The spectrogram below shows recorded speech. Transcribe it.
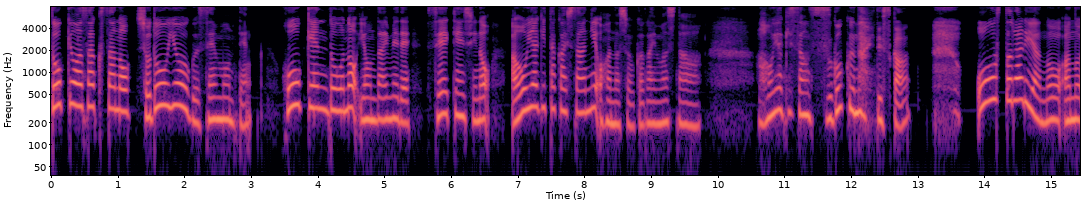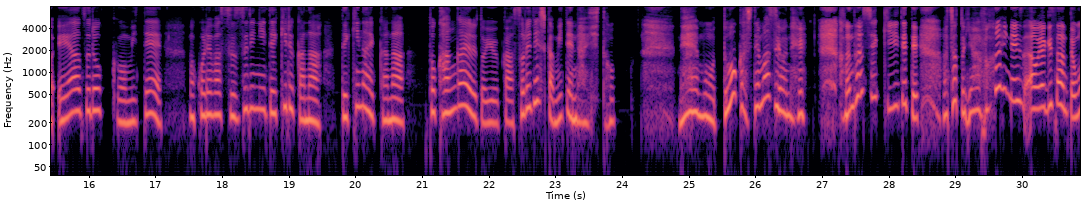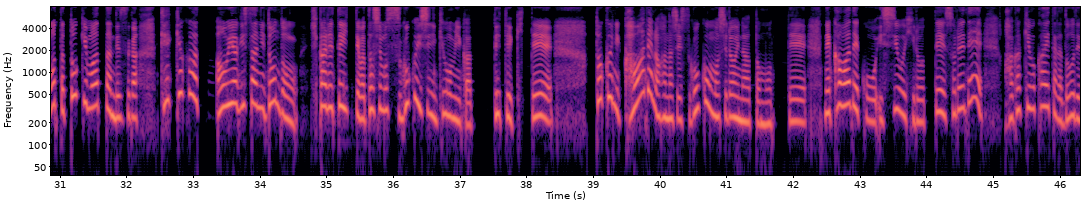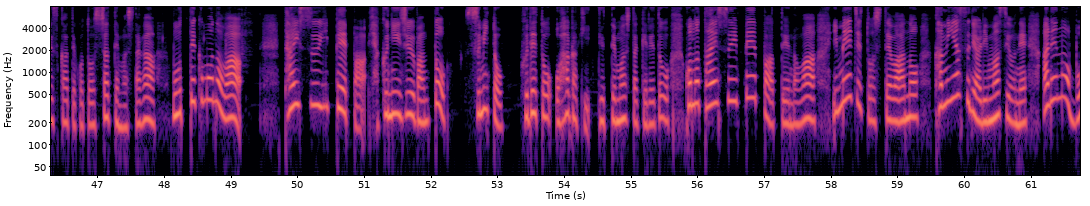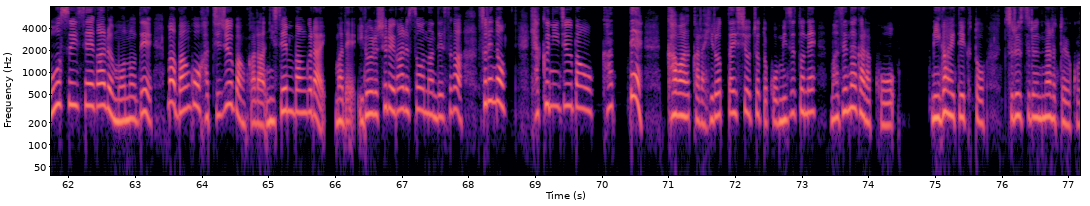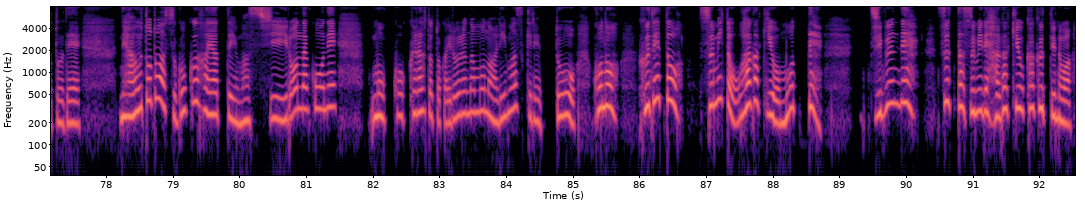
東京浅草の書道用具専門店宝研堂の4代目で製硯師の青柳貴史さんにお話を伺いました。青柳さんすごくないですか？オーストラリアのあのエアーズロックを見て、まあ、これはすずりにできるかなできないかなと考えるというかそれでしか見てない人。ねもうどうかしてますよね。話聞いててあちょっとやばいね青柳さんって思った時もあったんですが結局は青柳さんにどんどん惹かれていって私もすごく石に興味が出てきて特に川での話すごく面白いなと思って、ね、川でこう石を拾ってそれではがきを書いたらどうですかってことをおっしゃってましたが持ってくものは耐水ペーパー120番と墨と筆とおはがきって言ってましたけれどこの耐水ペーパーっていうのはイメージとしてはあの紙やすりありますよね。あれの防水性があるものでまあ番号80番から2000番ぐらいまでいろいろ種類があるそうなんですがそれの120番を買って川から拾った石をちょっとこう水とね混ぜながらこう磨いていくとツルツルになるということでねアウトドアすごく流行っていますしいろんなこうねもうこうクラフトとかいろいろなものありますけれどこの筆と墨とおはがきを持って自分で吸った墨でハガキを書くっていうのは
